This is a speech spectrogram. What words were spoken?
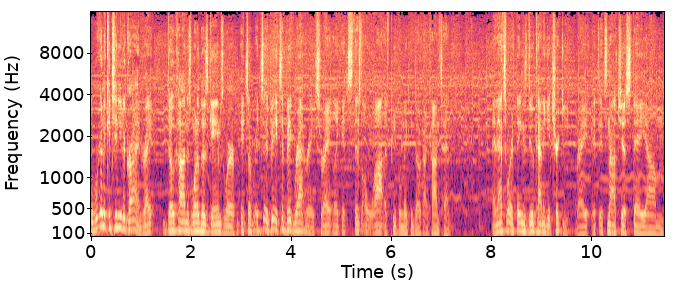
But we're gonna continue to grind, right? Dokkan is one of those games where it's a it's a it's a big rat race, right? Like it's there's a lot of people making Dokkan content, and that's where things do kind of get tricky, right? It, it's not just a um,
